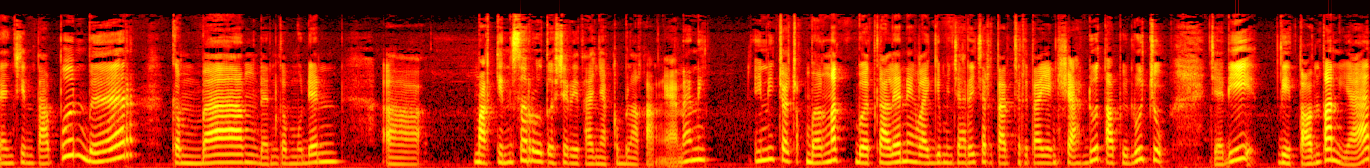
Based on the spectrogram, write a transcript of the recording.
dan cinta pun berkembang dan kemudian uh, makin seru tuh ceritanya ke belakangnya. Nah nih ini cocok banget buat kalian yang lagi mencari cerita-cerita yang syahdu tapi lucu. Jadi ditonton ya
